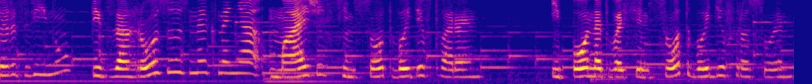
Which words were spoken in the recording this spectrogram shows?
Через війну під загрозою зникнення майже 700 видів тварин і понад 800 видів рослин,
